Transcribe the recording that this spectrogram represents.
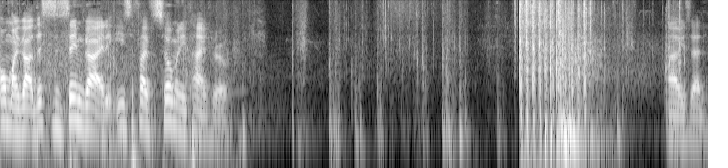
Oh my god, this is the same guy. He survived so many times, bro. Oh, he's dead.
